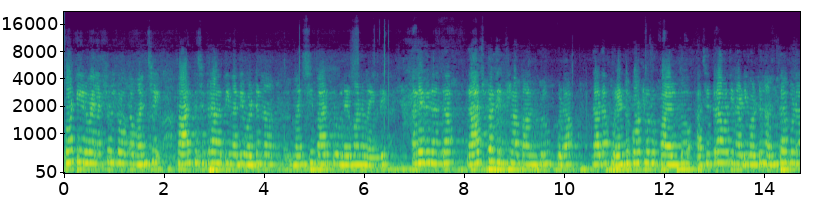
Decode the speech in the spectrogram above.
కోటి ఇరవై లక్షలతో ఒక మంచి పార్క్ చిత్రావతి నది ఒడ్డున మంచి పార్క్ నిర్మాణం అయింది అదేవిధంగా రాజ్పత్ ఇన్ఫ్రాకాన్ గ్రూప్ కూడా దాదాపు రెండు కోట్ల రూపాయలతో ఆ చిత్రావతి నడి ఒడ్డున అంతా కూడా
